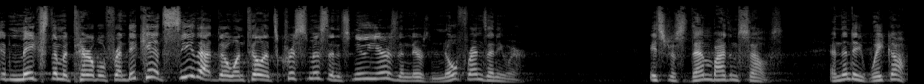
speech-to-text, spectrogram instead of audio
it makes them a terrible friend. They can't see that though until it's Christmas and it's New Year's and there's no friends anywhere. It's just them by themselves. And then they wake up.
